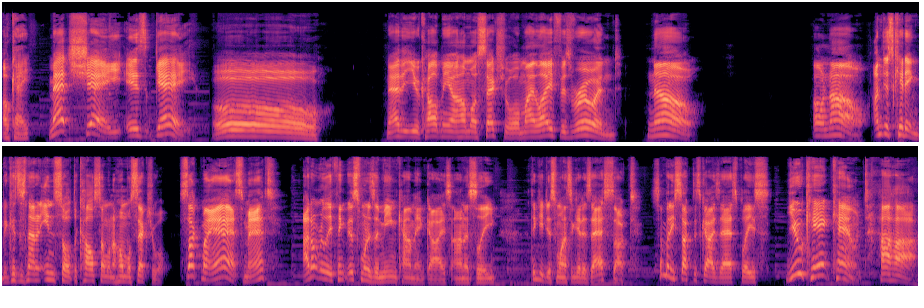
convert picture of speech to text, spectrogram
okay? Matt Shea is gay. Oh. Now that you called me a homosexual, my life is ruined. No. Oh no. I'm just kidding, because it's not an insult to call someone a homosexual. Suck my ass, Matt. I don't really think this one is a mean comment, guys, honestly. I think he just wants to get his ass sucked. Somebody suck this guy's ass, please. You can't count. Haha,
